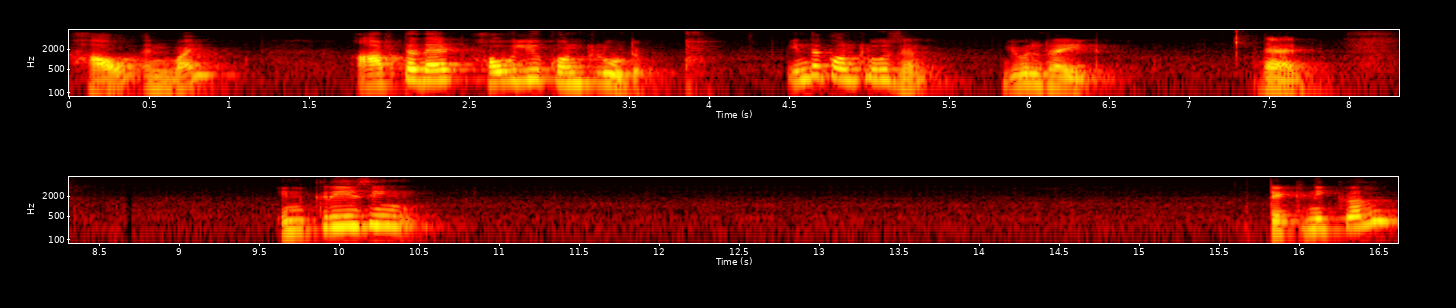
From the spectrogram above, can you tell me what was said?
how and why. After that how will you conclude? In the conclusion you will write that increasing technical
